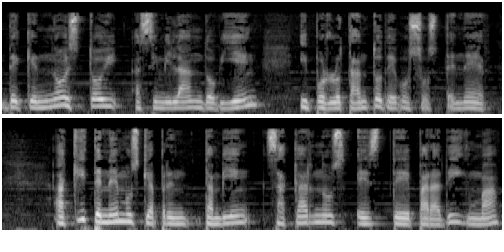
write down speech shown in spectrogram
de que no estoy asimilando bien y por lo tanto debo sostener. Aquí tenemos que también sacarnos este paradigma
